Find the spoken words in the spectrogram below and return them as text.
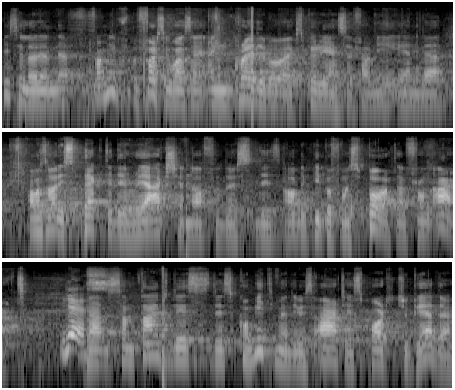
Listen, Lorena, uh, for me, first it was an incredible experience for me, and uh, I was not expecting the reaction of this, this, of the people from sport and from art. Yes. But sometimes this, this commitment with art and sport together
